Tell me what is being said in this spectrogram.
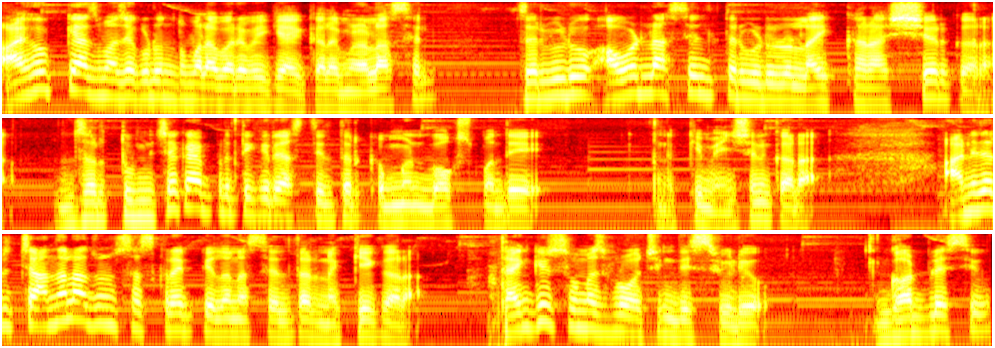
आय होप की आज माझ्याकडून तुम्हाला बऱ्यापैकी ऐकायला मिळालं असेल. जर व्हिडिओ आवडला असेल तर व्हिडिओला लाईक करा शेअर करा. जर तुमच्या काय प्रतिक्रिया असतील तर कमेंट बॉक्समध्ये नक्की मेन्शन करा. आणि जर चॅनल अजून सबस्क्राईब केलं नसेल तर नक्की करा. Thank you so much for watching this video God bless you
